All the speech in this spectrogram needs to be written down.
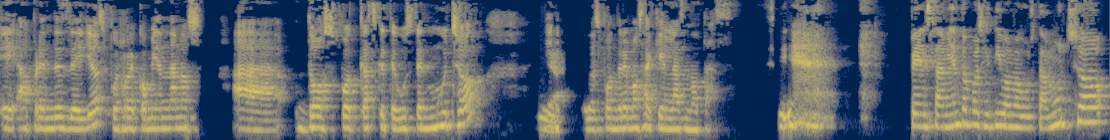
eh, aprendes de ellos, pues recomiéndanos a dos podcasts que te gusten mucho y los pondremos aquí en las notas. Sí. Pensamiento positivo me gusta mucho.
